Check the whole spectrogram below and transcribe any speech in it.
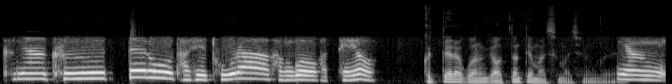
그냥 그때로 다시 돌아간 것 같아요. 그때라고 하는 게 어떤 때 말씀하시는 거예요? 그냥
